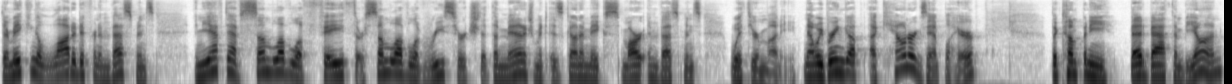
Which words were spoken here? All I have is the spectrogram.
They're making a lot of different investments, and you have to have some level of faith or some level of research that the management is going to make smart investments with your money. Now, we bring up a counterexample here the company Bed Bath & Beyond.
